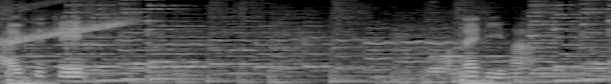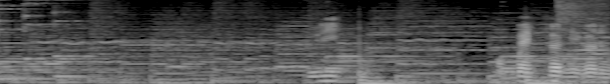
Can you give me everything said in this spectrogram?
ไอพีจีำได้ดีมาก ดูดิผมเป็นขึ้นนี่ก็ดู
